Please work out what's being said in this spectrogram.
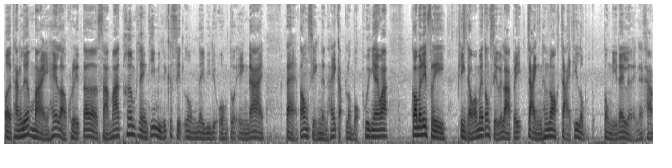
เปิดทางเลือกใหม่ให้เหล่าครีเอเตอร์สามารถเพิ่มเพลงที่มีลิขสิทธิ์ลงในวิดีโอของตัวเองได้ แต่ต้องเสียเงินให้กับระบบพูดง่ายว่า ก็ไม่ได้ฟรี เพียงแต่ว่าไม่ต้องเสียเวลาไปจ่ายเงินข้งนอกจ่ายที่ระบบตรงนี้ได้เลยนะครับ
